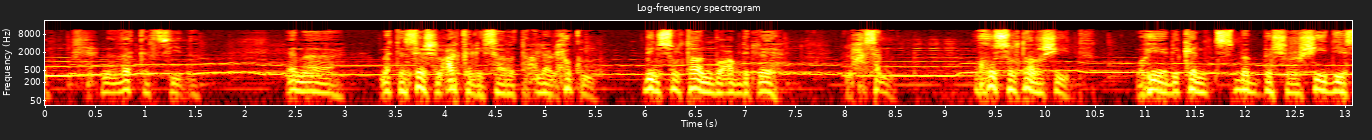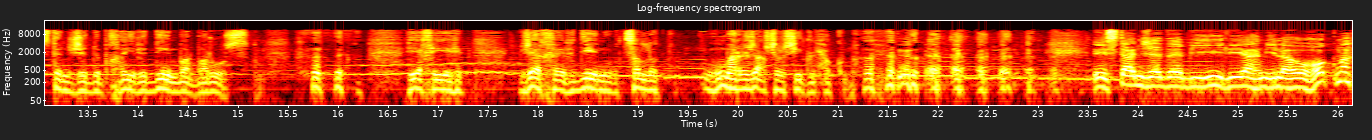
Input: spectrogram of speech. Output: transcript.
نتذكر سيدنا أما ما تنساش العركة اللي صارت على الحكم بين سلطان بو عبد الله الحسن. وخو السلطان رشيد وهي اللي كانت سبب باش رشيد يستنجد بخير الدين بربروس يا أخي جاء خير الدين وتسلط وما رجعش رشيد الحكم استنجد به ليحمله حكمه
